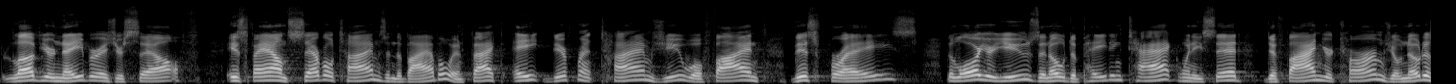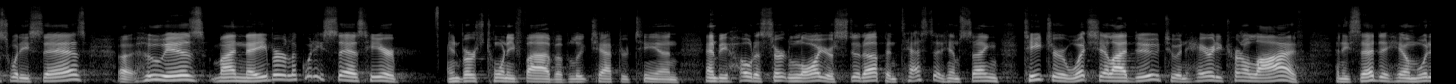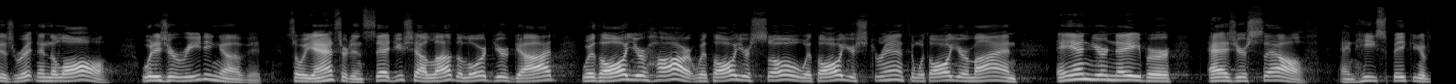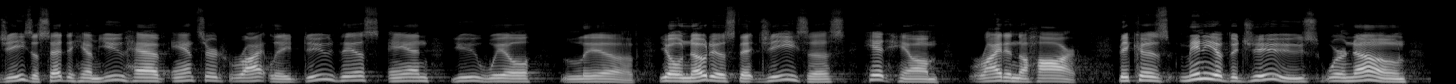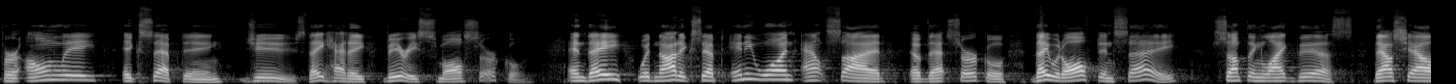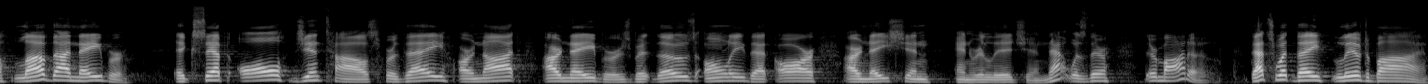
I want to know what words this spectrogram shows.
love your neighbor as yourself is found several times in the Bible. In fact, eight different times you will find this phrase. The lawyer used an old debating tack when he said, Define your terms. You'll notice what he says. Uh, Who is my neighbor? Look what he says here in verse 25 of Luke chapter 10. And behold, a certain lawyer stood up and tested him, saying, Teacher, what shall I do to inherit eternal life? And he said to him, What is written in the law? What is your reading of it? So he answered and said, You shall love the Lord your God with all your heart, with all your soul, with all your strength, and with all your mind, and your neighbor as yourself. And he, speaking of Jesus, said to him, You have answered rightly. Do this, and you will live. You'll notice that Jesus hit him right in the heart because many of the Jews were known for only accepting Jews. They had a very small circle, and they would not accept anyone outside of that circle. They would often say something like this Thou shalt love thy neighbor, except all Gentiles, for they are not our neighbors, but those only that are our nation and religion. That was their, their motto. That's what they lived by.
